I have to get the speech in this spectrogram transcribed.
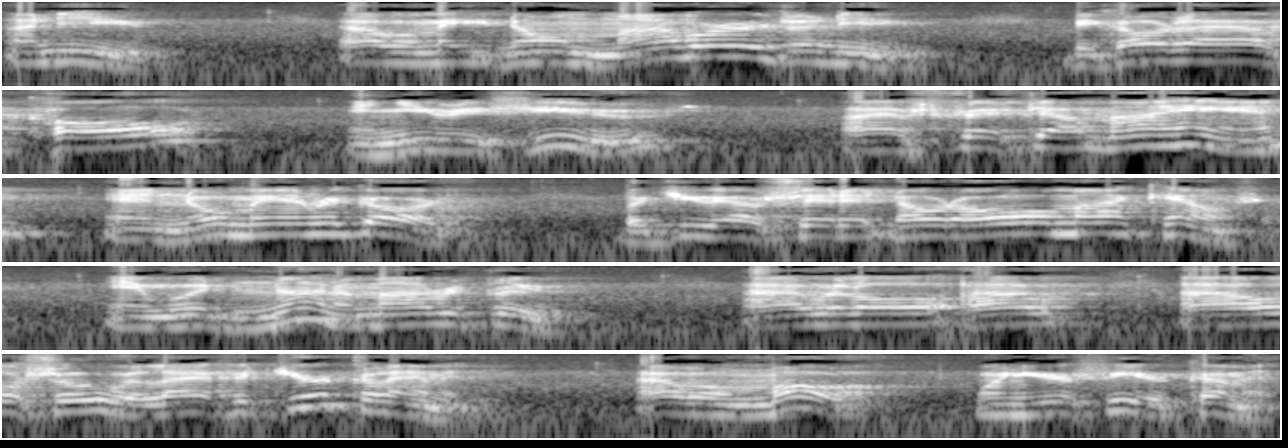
unto you. I will make known my words unto you. Because I have called, and you refuse, I have stretched out my hand, and no man regarded. But you have set at naught all my counsel, and would none of my reproof. I will all, I, I also will laugh at your calamity. I will mock when your fear cometh.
